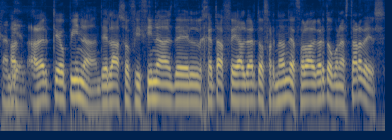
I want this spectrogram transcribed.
también. A, ver qué opina de las oficinas del Getafe Alberto Fernández. Hola Alberto, buenas tardes.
